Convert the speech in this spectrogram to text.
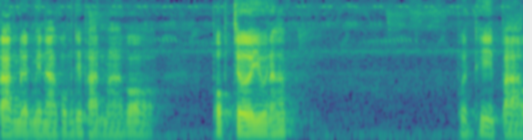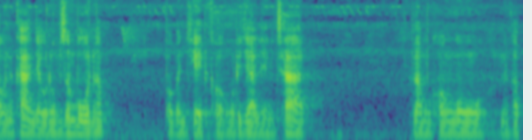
กลางเดือนมีนาคมที่ผ่านมาก็พบเจออยู่นะครับ พื้นที่ป่าค่อนข้างจะอุดมสมบูรณ์ครับเพราะเป็นเขตของอุทยานแห่งชาติลำคลองงูนะครับ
